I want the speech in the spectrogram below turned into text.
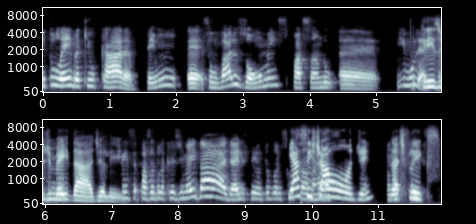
E tu lembra que o cara tem um. é, são vários homens passando. é, e mulheres Crise de também, né? meia-idade ali. Crise- Passando pela crise de meia-idade. Aí eles têm toda uma E discussão na assiste aonde? Netflix. Netflix.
